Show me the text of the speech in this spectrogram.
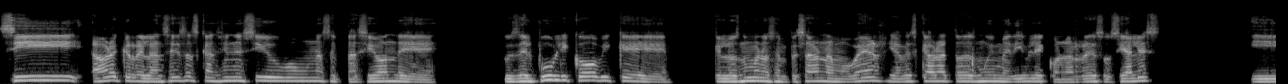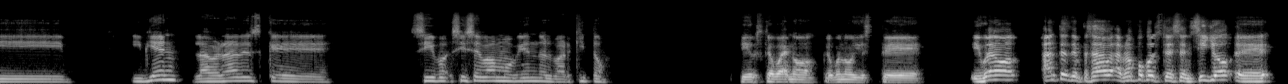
sí, ahora que relancé esas canciones, sí hubo una aceptación de, pues, del público. Vi que que los números empezaron a mover. Ya ves que ahora todo es muy medible con las redes sociales. Y, y bien, la verdad es que sí, sí se va moviendo el barquito. Y es que bueno, qué bueno. Y, este, y bueno, antes de empezar hablar un poco de este sencillo, eh,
